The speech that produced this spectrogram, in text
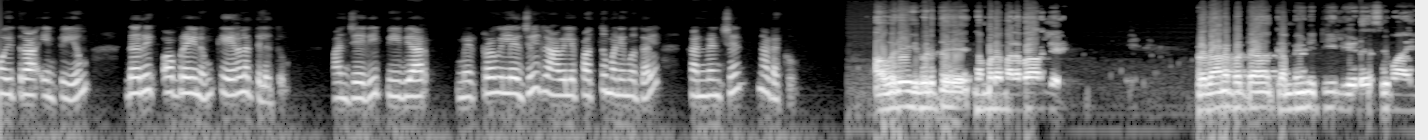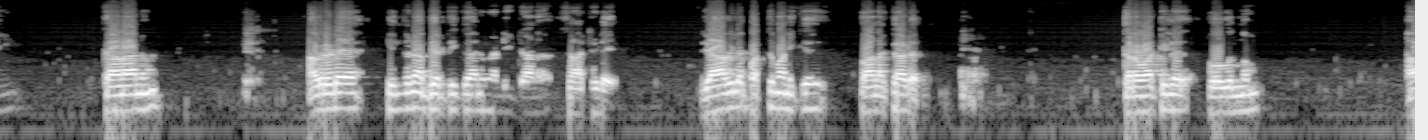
മൊയ്ത്ര എം പിയും ഡെറിക് ഒബ്രെയിനും കേരളത്തിലെത്തും. Manjeri P V R metro വില്ലേജിൽ രാവിലെ പത്ത് മണി മുതൽ കൺവെൻഷൻ നടക്കും. അവർ ഇവിടുത്തെ നമ്മുടെ മലബാറിലെ പ്രധാനപ്പെട്ട കമ്മ്യൂണിറ്റി ലീഡേഴ്സുമായി കാണാനും അവരുടെ പിന്തുണ അഭ്യർത്ഥിക്കാനും വേണ്ടിയിട്ടാണ് സാറ്റർഡേ. രാവിലെ പത്ത് മണിക്ക് പാണക്കാട് തറവാട്ടിൽ പോകുന്നു. ആ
